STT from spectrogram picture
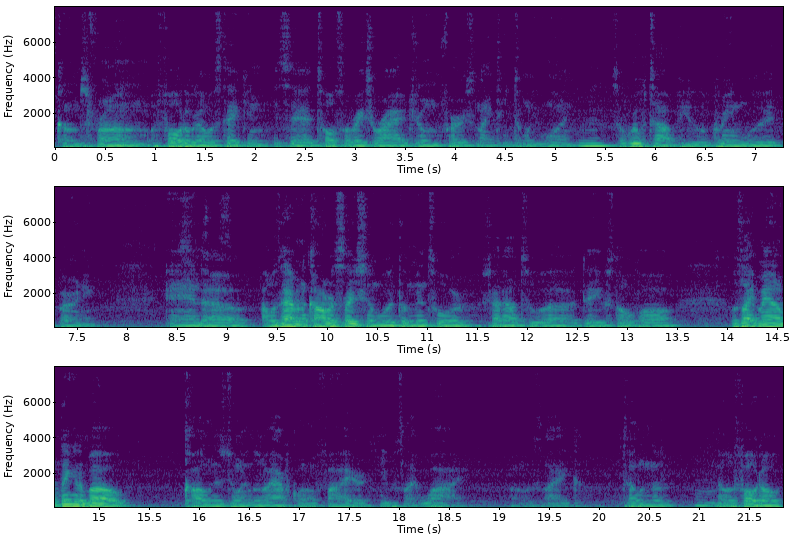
comes from a photo that was taken. It said Tulsa Race Riot, June 1st, 1921. Mhm. It's a rooftop view of Greenwood burning. And uh, I was having a conversation with a mentor. Shout out to uh, Dave Stovall. Was like, man, I'm thinking about calling this joint Little Africa on fire. He was like, why? I was like, tell him the, you know, the photo.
